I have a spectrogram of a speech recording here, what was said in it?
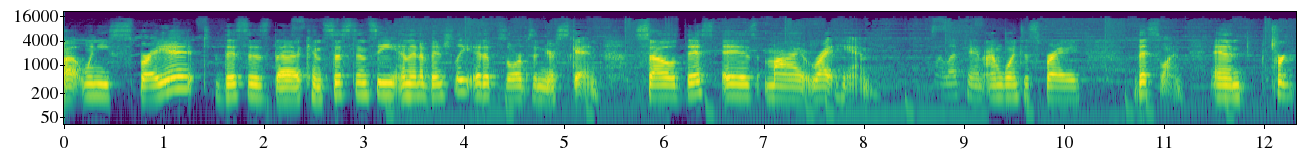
But when you spray it, this is the consistency. And then eventually it absorbs in your skin. So this is my right hand. My left hand, I'm going to spray this one. And for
